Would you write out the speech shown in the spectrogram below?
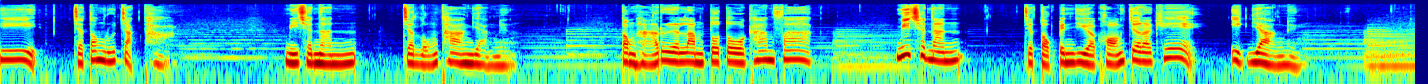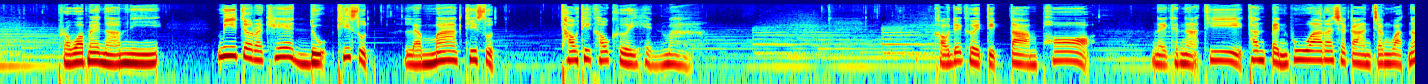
ที่จะต้องรู้จักทาง มีฉะนั้นจะหลงทางอย่างหนึ่ง ต้องหาเรือลำโตๆข้ามฟาก มิฉะนั้นจะตกเป็นเหยื่อของจระเข้อีกอย่างหนึ่ง เพราะว่าแม่น้ำนี้ มีจระเข้ดุที่สุดและมากที่สุด เท่าที่เขาเคยเห็นมา เขาได้เคยติดตามพ่อ ในขณะที่ท่านเป็นผู้ว่าราชการจังหวัดน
